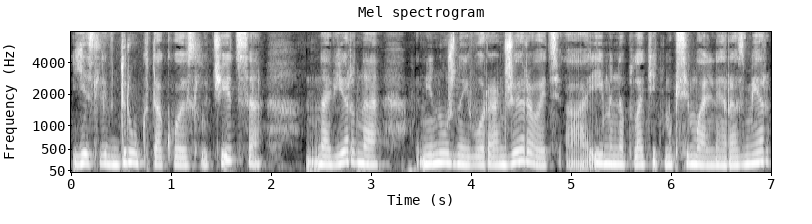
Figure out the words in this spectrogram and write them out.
если вдруг такое случится, наверное, не нужно его ранжировать, а именно платить максимальный размер,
